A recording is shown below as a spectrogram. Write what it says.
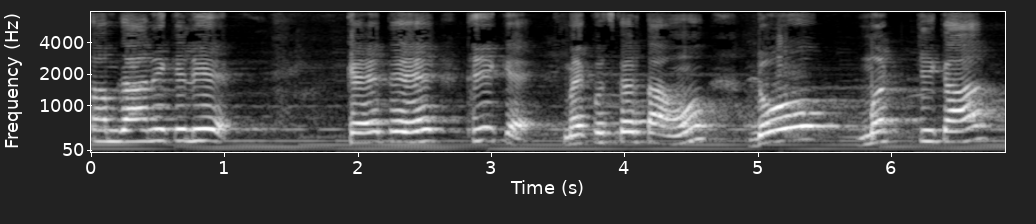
समझाने के लिए कहते हैं, ठीक है, मैं कुछ करता हूँ। दो मटकी का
